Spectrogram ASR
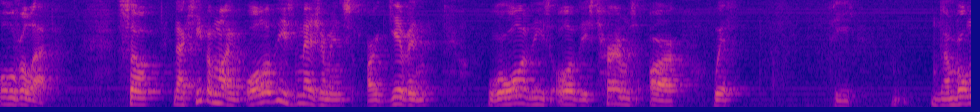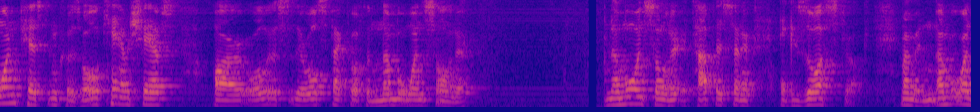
overlap. So now keep in mind, all of these measurements are given, all of these, all of these terms are with the number one piston, because all camshafts are all they're all spec'd off the number one cylinder. Number one cylinder at top dead center exhaust stroke. Remember, number one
